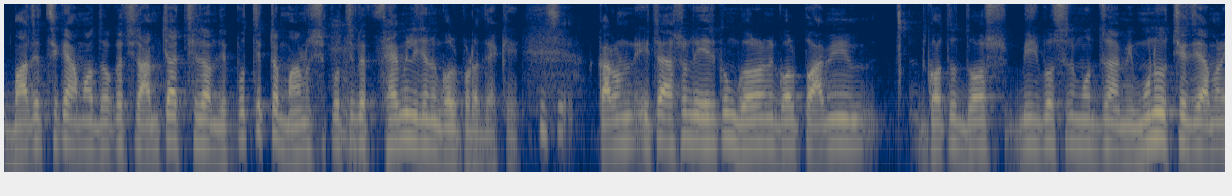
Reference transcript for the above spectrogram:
বাজার থেকে আমার দরকার ছিল আমি চাচ্ছিলাম যে প্রত্যেকটা মানুষের প্রত্যেকটা ফ্যামিলি যেন গল্পটা দেখে কারণ এটা আসলে এরকম ধরনের গল্প আমি গত দশ বিশ বছরের মধ্যে আমি মনে হচ্ছে যে আমার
